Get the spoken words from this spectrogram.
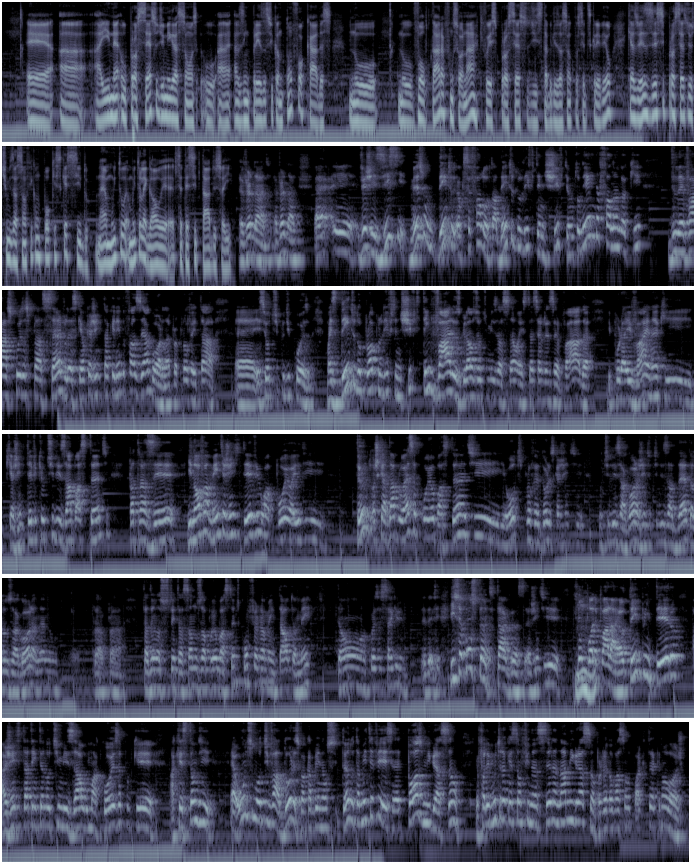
é, a, aí né, o processo de imigração, as, o, a, as empresas ficam tão focadas no, no voltar a funcionar, que foi esse processo de estabilização que você descreveu, que às vezes esse processo de otimização fica um pouco esquecido. Né? É, muito, é muito legal é, você ter citado isso aí. É verdade, é verdade. É, e, veja, existe, mesmo dentro, é o que você falou, tá? dentro do lift and shift, eu não estou nem ainda falando aqui de levar as coisas para serverless, que é o que a gente está querendo fazer agora, né? para aproveitar é, esse outro tipo de coisa. Mas dentro do próprio lift and shift tem vários graus de otimização, a instância reservada e por aí vai, né? que, que a gente teve que utilizar bastante para trazer. E novamente a gente teve o apoio aí de tanto, acho que a AWS apoiou bastante, outros provedores que a gente utiliza agora, a gente utiliza a Daedalus agora, né? No, para estar tá dando a sustentação, nos apoiou bastante com ferramental também. Então a coisa segue. Isso é constante, tá, Gus? A gente não uhum. pode parar. É o tempo inteiro a gente está tentando otimizar alguma coisa, porque a questão de. É, um dos motivadores que eu acabei não citando também teve esse, né? Pós-migração, eu falei muito da questão financeira na migração, para renovação do parque tecnológico.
